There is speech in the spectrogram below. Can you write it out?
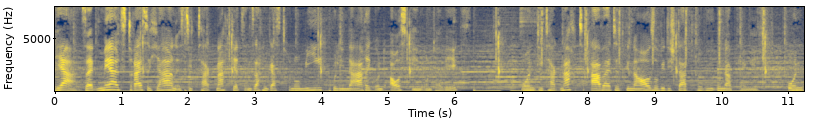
Ja, seit mehr als 30 Jahren ist die Tag-Nacht jetzt in Sachen Gastronomie, Kulinarik und Ausgehen unterwegs. Und die Tag-Nacht arbeitet genauso wie die Stadtrevue unabhängig und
